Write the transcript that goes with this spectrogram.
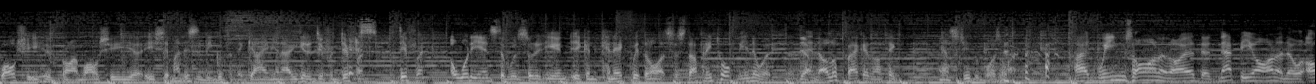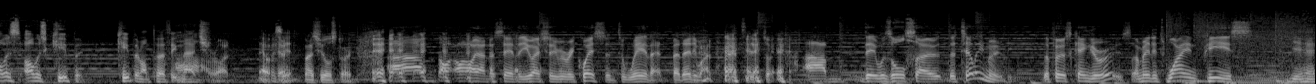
Walshy, who Brian Walshy, uh, he said, mate, this would be good for the game. You know, you get a different, different, Yes. different audience that would sort of you, you can connect with and all that sort of stuff. And he talked me into it. Yeah. And I look back at it and I think, how stupid was I? I had wings on and I had the nappy on, and I was I was Cupid, Cupid on Perfect Match. Ah, right. That was Okay, it. That's your story. um, I, I understand that you actually requested to wear that, but anyway, that's it. Um, there was also the telly movie, The First Kangaroos. I mean, it's Wayne Pearce, Yeah.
